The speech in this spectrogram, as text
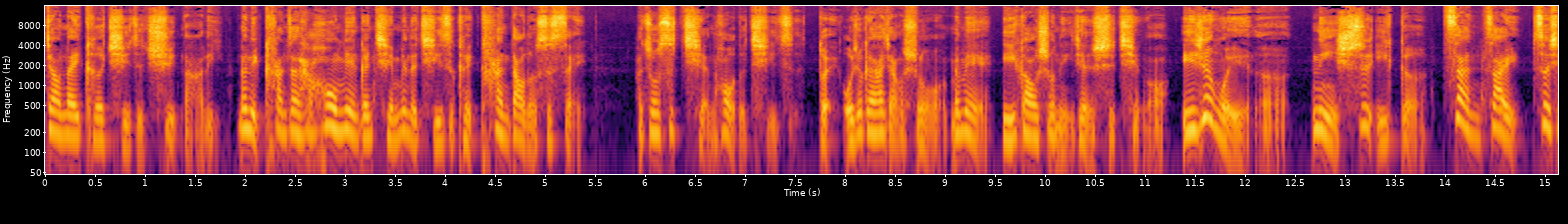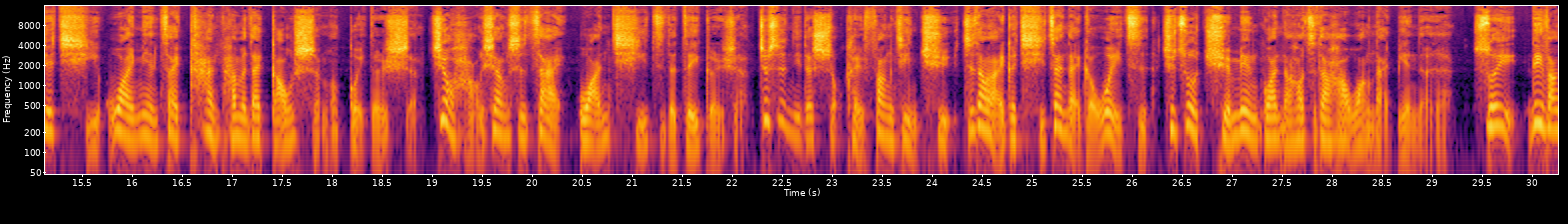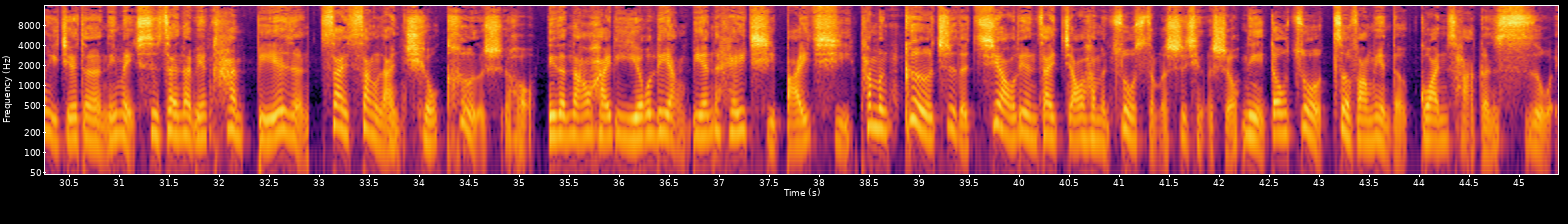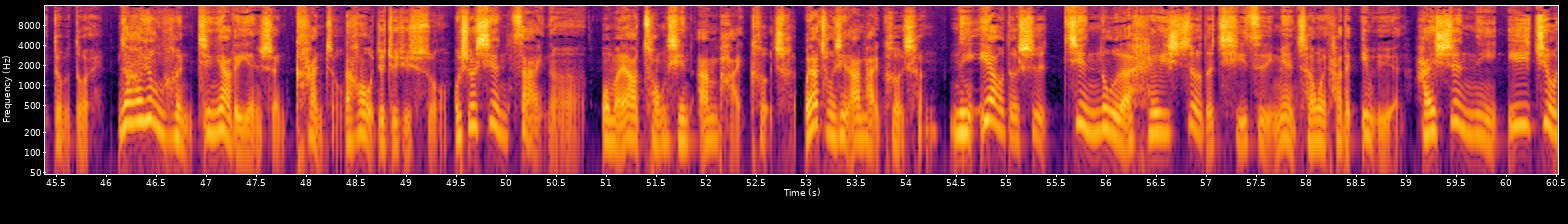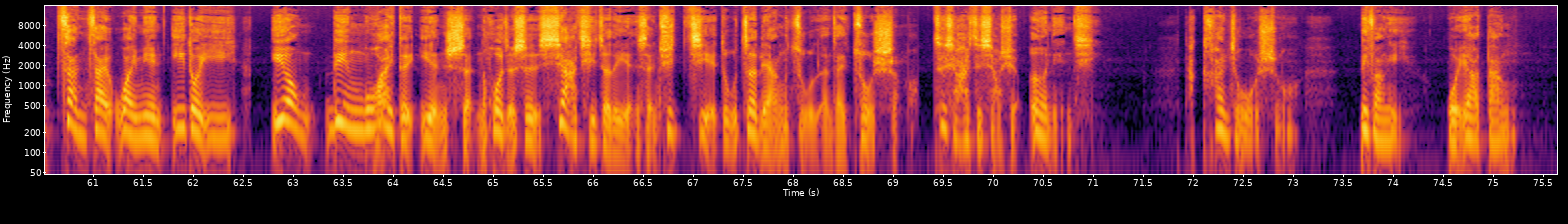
叫那一颗棋子去哪里？那你看，在他后面跟前面的棋子可以看到的是谁？他说是前后的棋子。对，我就跟他讲说，妹妹，姨告诉你一件事情哦，姨认为呢。你是一个站在这些棋外面在看他们在搞什么鬼的人，就好像是在玩棋子的这个人，就是你的手可以放进去，知道哪一个棋在哪个位置去做全面观，然后知道他往哪边的人。所以立方，你觉得你每次在那边看别人在上篮球课的时候，你的脑海里有两边黑棋白棋，他们各自的教练在教他们做什么事情的时候，你都做这方面的观察跟思维，对不对？然后用很惊讶的眼神看着我，然后我就继续说：“我说现在呢，我们要重新安排课程。我要重新安排课程。你要的是进入了黑色的棋子里面，成为他的一员，还是你依旧站在外面一对一，用另外的眼神，或者是下棋者的眼神去解读这两组人在做什么？”这小孩子小学二年级，他看着我说：“丽芳姨，我要当。”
